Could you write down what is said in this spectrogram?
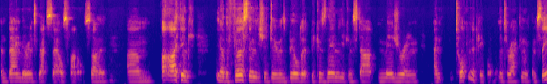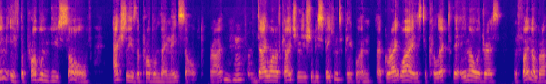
and bang, they're into that sales funnel. So um, I, I think you know the first thing you should do is build it because then you can start measuring and talking to people interacting with them seeing if the problem you solve actually is the problem they need solved right mm-hmm. from day one of coaching you should be speaking to people and a great way is to collect their email address and phone number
